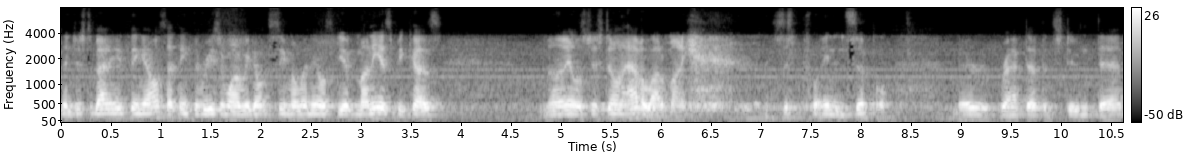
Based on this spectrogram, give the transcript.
than just about anything else. I think the reason why we don't see millennials give money is because millennials just don't have a lot of money. it's just plain and simple. They're wrapped up in student debt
